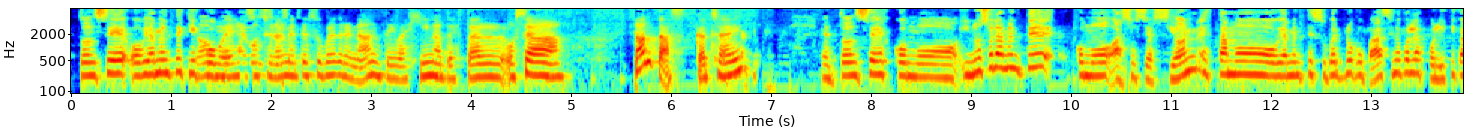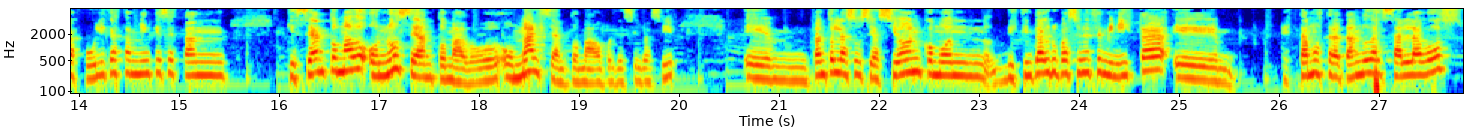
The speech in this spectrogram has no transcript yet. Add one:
Entonces, obviamente que como... Pues es emocionalmente súper drenante, imagínate estar, o sea, tantas, ¿cachai? Entonces, como, y no solamente como asociación estamos obviamente súper preocupadas, sino por las políticas públicas también que se están, que se han tomado o no se han tomado, o, mal se han tomado, por decirlo así. Em, tanto en la asociación como en distintas agrupaciones feministas, eh, estamos tratando de alzar la voz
